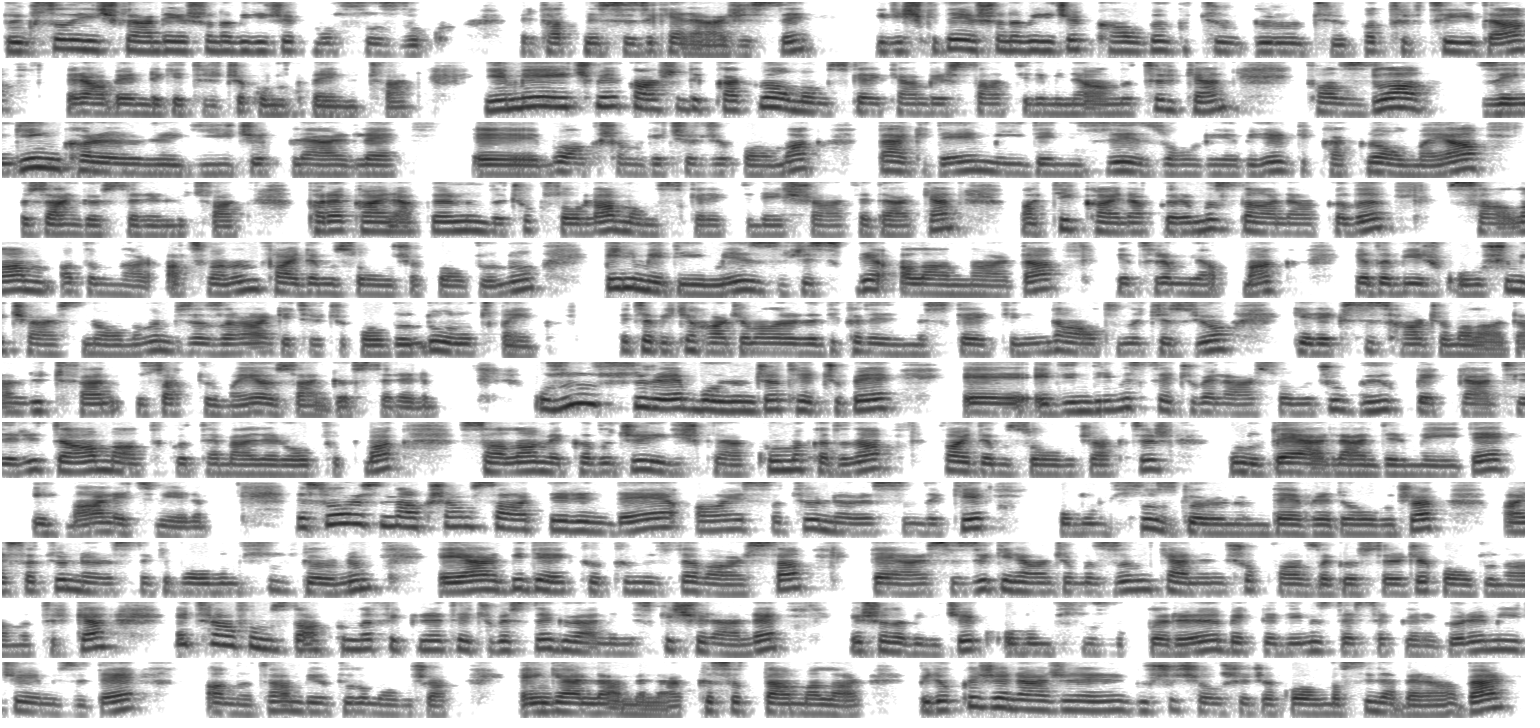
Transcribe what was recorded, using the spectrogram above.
Duygusal ilişkilerde yaşanabilecek mutsuzluk ve tatminsizlik enerjisi ilişkide yaşanabilecek kavga, gütür, gürültü, patırtıyı da beraberinde getirecek unutmayın lütfen. Yemeğe içmeye karşı dikkatli olmamız gereken bir saat dilimini anlatırken fazla zengin kalorili yiyeceklerle e, bu akşamı geçirecek olmak belki de midenizi zorlayabilir. Dikkatli olmaya özen gösterin lütfen. Para kaynaklarının da çok zorlanmamız gerektiğine işaret ederken maddi kaynaklarımızla alakalı sağlam adımlar atmanın faydamız olacak olduğunu, bilmediğimiz riskli alanlarda yatırım yapmak ya da bir oluşum içerisinde olmanın bize zarar getirecek olduğunu da unutmayın. Ve tabii ki harcamalara da dikkat edilmesi gerektiğini de altını çiziyor. Gereksiz harcamalardan lütfen uzak durmaya özen gösterelim. Uzun süre boyunca tecrübe e, edindiğimiz tecrübeler sonucu büyük beklentileri daha mantıklı temellere oturtmak, sağlam ve kalıcı ilişkiler kurmak adına faydamız olacaktır. Bunu değerlendirmeyi de ihmal etmeyelim. Ve sonrasında akşam saatlerinde Ay-Satürn arasındaki olumsuz görünüm devrede olacak. Ay-Satürn arasındaki bu olumsuz görünüm eğer bir de kökümüzde varsa değersizlik inancımızın kendini çok fazla gösterecek olduğunu anlatırken etrafımızda aklında fikrine, tecrübesine güvendiğimiz kişilerle yaşanabilecek olumsuzlukları, beklediğimiz destekleri göremeyeceğimizi de anlatan bir durum olacak. Engellenmeler, kısıtlanmalar, blokaj enerjilerinin güçlü çalışacak olmasıyla beraber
